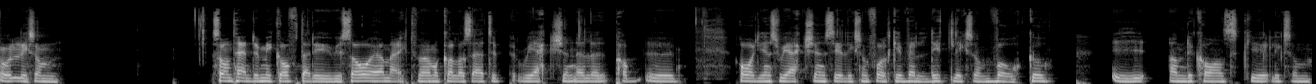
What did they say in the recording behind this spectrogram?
Och liksom Sånt händer mycket oftare i USA har jag märkt. För om man kollar så här typ reaction eller pub, eh, audience reactions är liksom folk är väldigt liksom vocal i amerikansk eh, liksom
